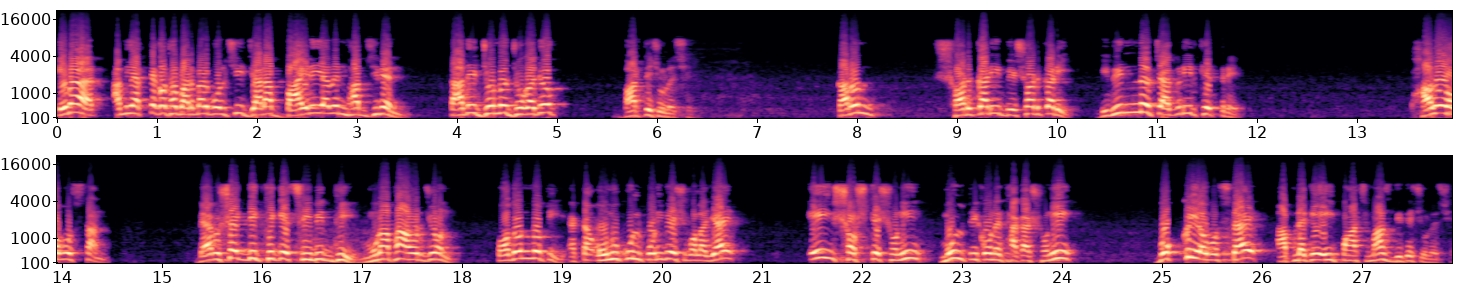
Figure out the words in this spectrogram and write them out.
এবার আমি একটা কথা বারবার বলছি, যারা বাইরে যাবেন ভাবছিলেন, তাদের জন্য যোগাযোগ বাড়তে চলেছে। কারণ সরকারি, বেসরকারি বিভিন্ন চাকরির ক্ষেত্রে ভালো অবস্থান, ব্যবসায়িক দিক থেকে শ্রীবৃদ্ধি, মুনাফা অর্জন, পদোন্নতি, একটা অনুকূল পরিবেশ বলা যায়। এই ষষ্ঠে শনি, মূল ত্রিকোণে থাকা শনি, বক্রি অবস্থায় আপনাকে এই পাঁচ মাস দিতে চলেছে।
